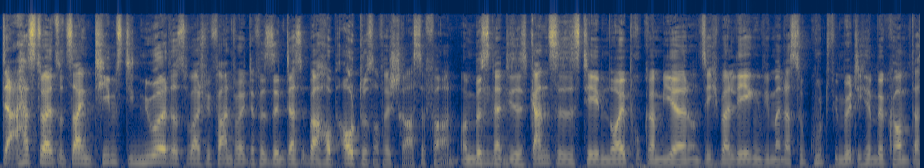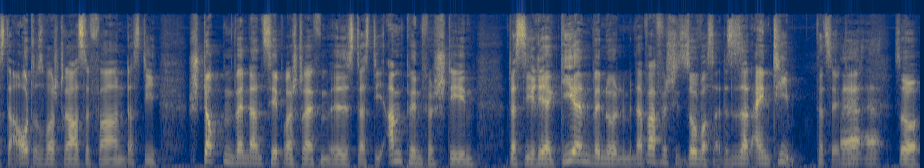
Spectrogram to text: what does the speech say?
da hast du halt sozusagen Teams, die nur das zum Beispiel verantwortlich dafür sind, dass überhaupt Autos auf der Straße fahren und müssen halt mhm. halt dieses ganze System neu programmieren und sich überlegen, wie man das so gut wie möglich hinbekommt, dass da Autos auf der Straße fahren, dass die stoppen, wenn da ein Zebrastreifen ist, dass die Ampeln verstehen, dass sie reagieren, wenn du mit einer Waffe schießt, sowas halt. Das ist halt ein Team tatsächlich. Ja, ja. So,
